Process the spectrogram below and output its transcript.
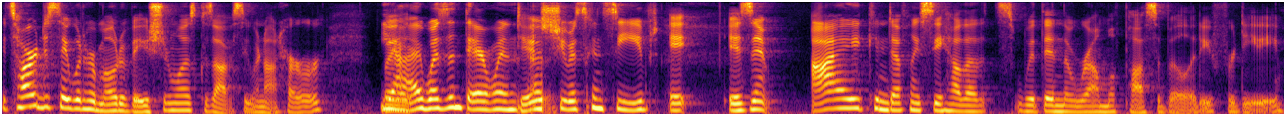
It's hard to say what her motivation was because obviously we're not her. Yeah, I wasn't there when uh, she was conceived. it isn't. I can definitely see how that's within the realm of possibility for Dee Dee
